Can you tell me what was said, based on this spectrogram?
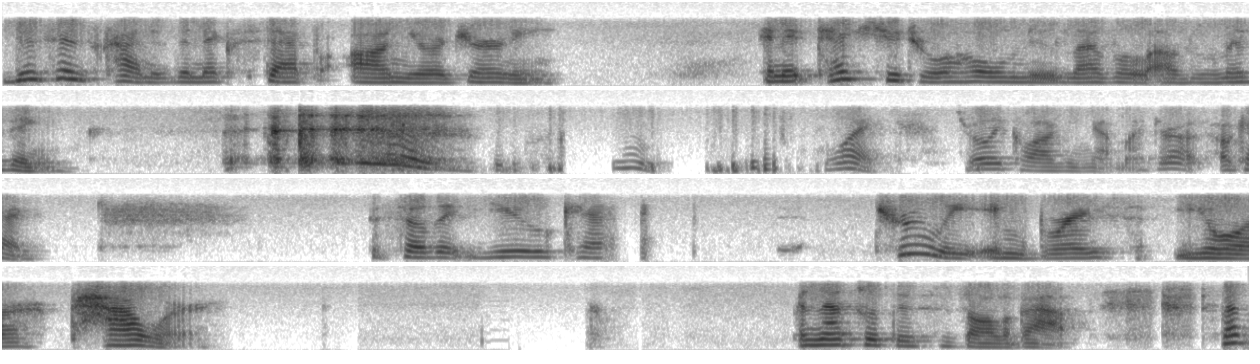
This is kind of the next step on your journey. And it takes you to a whole new level of living. Boy, really clogging up my throat. Okay. So that you can truly embrace your power. And that's what this is all about. That's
